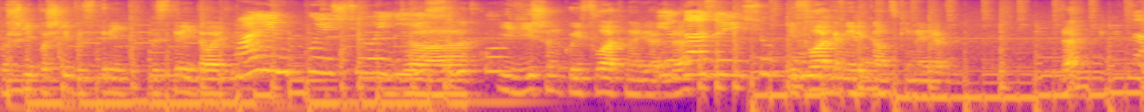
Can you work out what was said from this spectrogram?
Пошли, пошли быстрее, быстрее, давай. маленькую еще Да, яшенку. и вишенку, и флаг наверх, И да? даже еще И флаг американский наверх. Да? Да.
